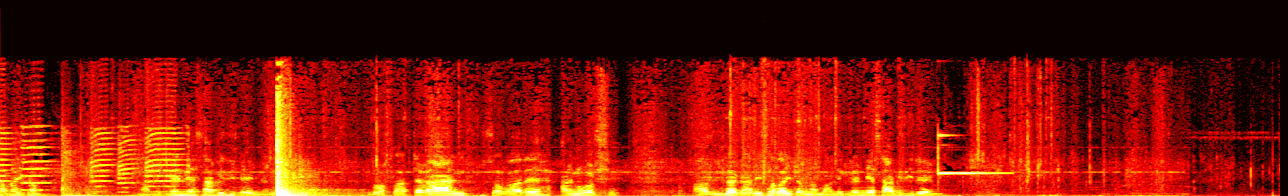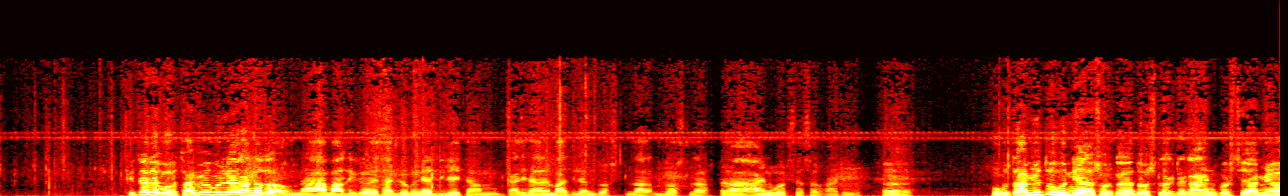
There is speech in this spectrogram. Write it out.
চালাইতাম মালিকের নিয়ে চাবি দিলেন দশ লাখ টাকা আইন সরকারে আইন করছে আর এগুলা গাড়ি চালাইতাম না মালিকের নিয়ে চাবি দিলেন কিতা দেবো চাবিও বলে কানো যাও। না মালিকের চাবি নিয়ে দিলাইতাম গাড়ি চালানো বাদ দিলাম দশ লাখ দশ লাখ টাকা আইন করছে সরকারে হ্যাঁ ওগু তো আমিও তো শুনিয়া সরকারে দশ লাখ টাকা আইন করছে আমিও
